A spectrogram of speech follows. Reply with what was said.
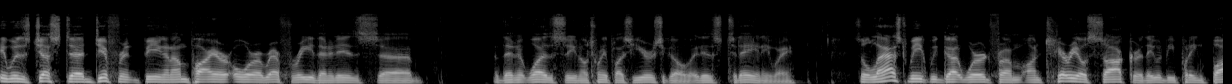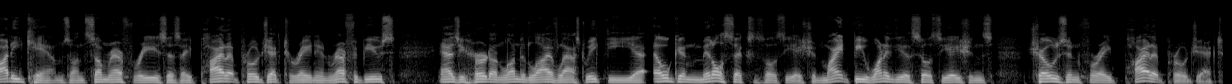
It was just uh, different being an umpire or a referee than it is uh, than it was, you know, twenty plus years ago. It is today, anyway. So last week we got word from Ontario Soccer they would be putting body cams on some referees as a pilot project to rein in ref abuse. As you heard on London Live last week, the uh, Elgin Middlesex Association might be one of the associations chosen for a pilot project.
